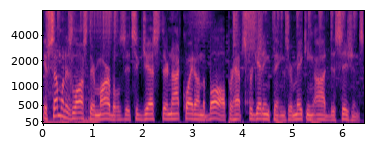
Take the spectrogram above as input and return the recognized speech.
if someone has lost their marbles, it suggests they're not quite on the ball, perhaps forgetting things or making odd decisions.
